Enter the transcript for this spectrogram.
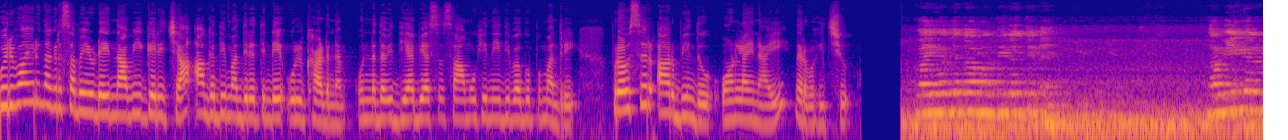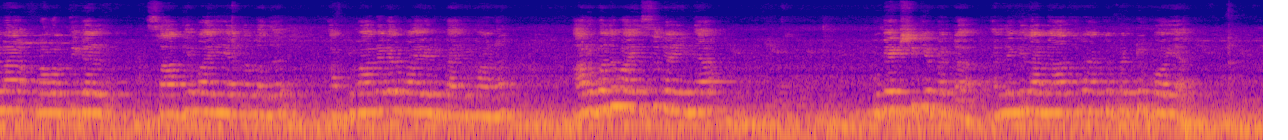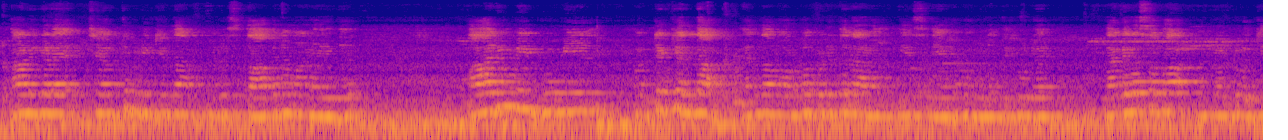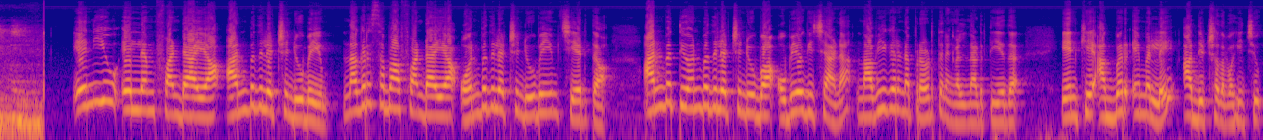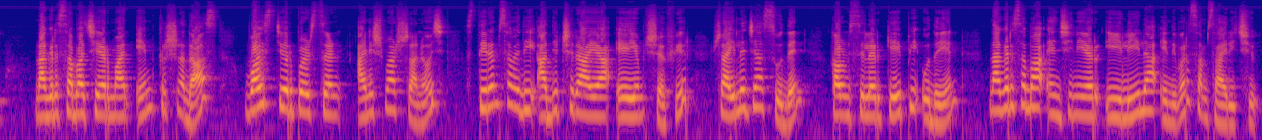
ഗുരുവായൂർ നഗരസഭയുടെ നവീകരിച്ച അഗതി മന്ദിരത്തിന്റെ ഉദ്ഘാടനം ഉന്നത വിദ്യാഭ്യാസ സാമൂഹ്യനീതി വകുപ്പ് മന്ത്രി പ്രൊഫസർ ആർ ബിന്ദു ഓൺലൈനായി നിർവഹിച്ചു. മന്ദിരത്തിന് നവീകരണ പ്രവൃത്തികൾ സാധ്യമായി എന്നുള്ളത് അഭിമാനകരമായ ഒരു കാര്യമാണ്. അറുപത് വയസ്സ് കഴിഞ്ഞ ഉപേക്ഷിക്കപ്പെട്ട അല്ലെങ്കിൽ അനാഥരാക്കപ്പെട്ടു പോയ ആളുകളെ ചേർത്ത് പിടിക്കുന്ന ഒരു സ്ഥാപനമാണ് ഇത് ആരും ഈ ഭൂമിയിൽ ഒറ്റയ്ക്കല്ല എന്ന ഓർമ്മപ്പെടുത്തലാണ് ഈ സ്നേഹബന്ധത്തിലൂടെ നഗരസഭ മുന്നോട്ട് വയ്ക്കുന്നത് എൻ യു എൽ എം ഫണ്ടായ അൻപത് ലക്ഷം രൂപയും നഗരസഭാ ഫണ്ടായ ഒൻപത് ലക്ഷം രൂപയും ചേർത്ത് അൻപത്തിയൊൻപത് ലക്ഷം രൂപ ഉപയോഗിച്ചാണ് നവീകരണ പ്രവർത്തനങ്ങൾ നടത്തിയത്. N K Akbar M L A അധ്യക്ഷത വഹിച്ചു. നഗരസഭാ chairman M Krishnadas vice chairperson Anishma Shanoj സ്ഥിരം സമിതി അധ്യക്ഷരായ A M Shafeer Shailaja Sudhan councillor K P Udayan നഗരസഭാ എഞ്ചിനീയർ ഇ ലീല എന്നിവർ സംസാരിച്ചു.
